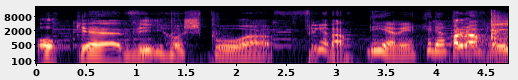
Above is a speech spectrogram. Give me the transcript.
Och eh, vi hörs på fredag. Det gör vi. Hejdå! Ha det bra, hej!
